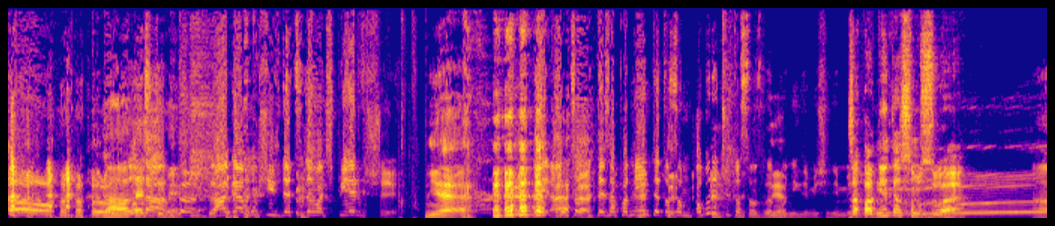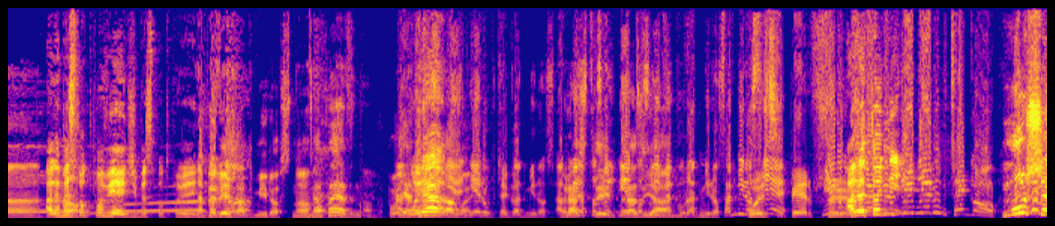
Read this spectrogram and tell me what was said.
No, Dobra. Plaga, musisz decydować pierwszy. Nie! Ej, a co, te zapadnięte to są dobre, czy to są złe? Nie. Bo nigdy mi się nie myli. Zapadnięte są złe. A. Ale bez No. podpowiedzi, bez podpowiedzi. Na To pewno? wiesz, Admiros, no. Na pewno. Jednym ja- nie, dawaj. nie rób tego, Admiros. Admiros, Raz to ty, zły, nie, raz to zły ja. wybór, Admiros. Admiros, nie! pierwszy. Nie rób Ale tego, to nie- Nie, nie rób tego! Muszę,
